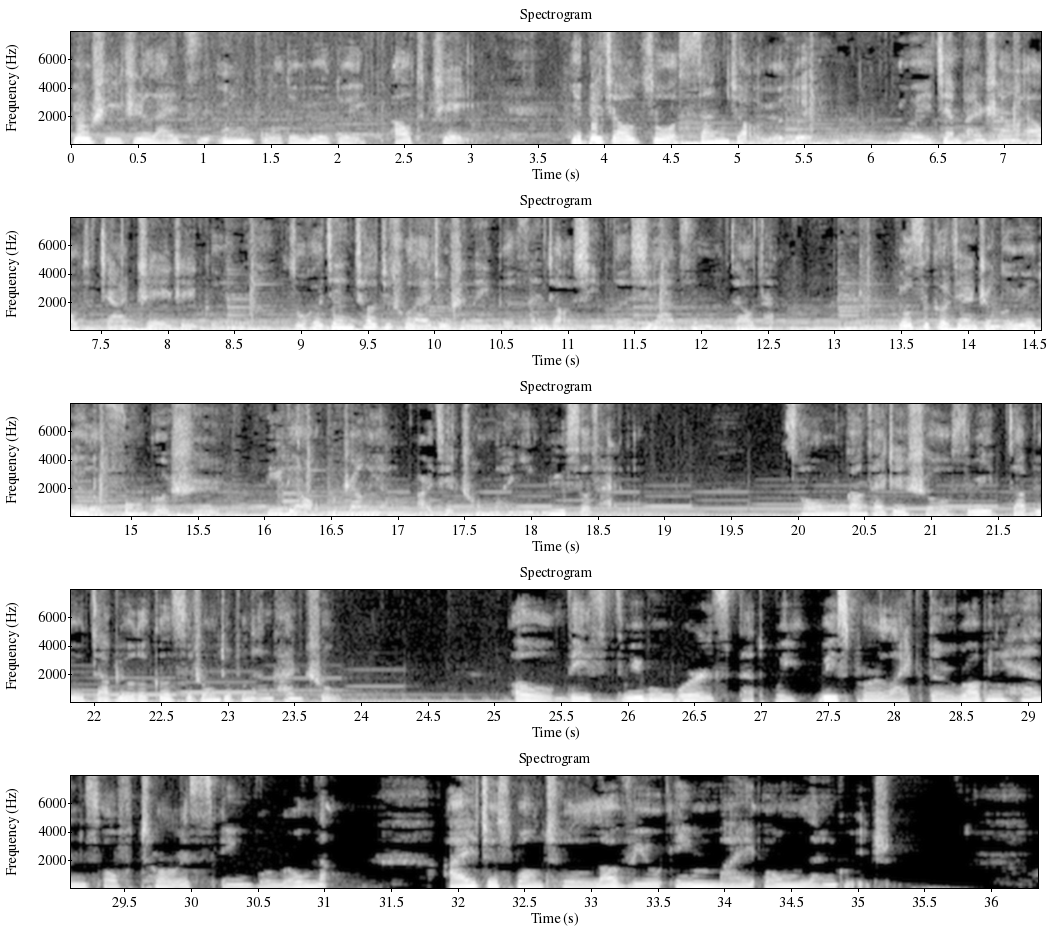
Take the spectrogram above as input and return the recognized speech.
又是一支来自英国的乐队 Alt J，也被叫做三角乐队，因为键盘上 Alt 加 J 这个组合键敲击出来就是那个三角形的希腊字母 Delta。由此可见，整个乐队的风格是低调不张扬，而且充满隐喻色彩的。从刚才这首 Three W W 的歌词中就不难看出。Oh, these three one words that we whisper like the rubbing hands of tourists in Verona. I just want to love you in my own language.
